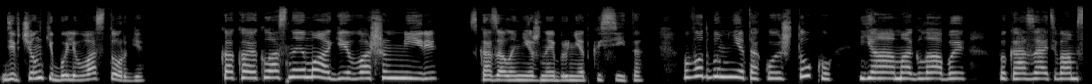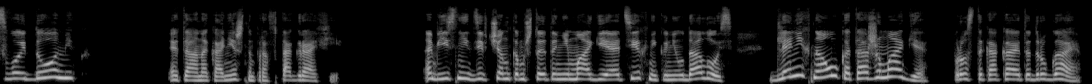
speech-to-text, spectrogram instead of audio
Девчонки были в восторге. «Какая классная магия в вашем мире!» — сказала нежная брюнетка Сита. «Вот бы мне такую штуку, я могла бы показать вам свой домик». Это она, конечно, про фотографии. Объяснить девчонкам, что это не магия, а техника, не удалось. Для них наука — та же магия, просто какая-то другая.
